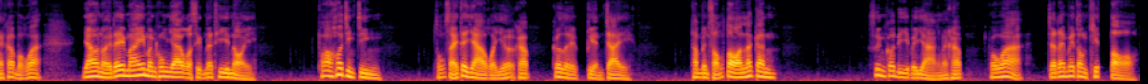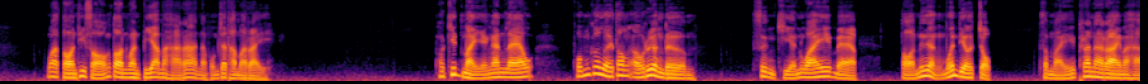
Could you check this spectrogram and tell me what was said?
นะครับ บอกว่ายาวหน่อยได้ไหมมันคงยาวกว่า 10 นาทีหน่อยพอเอาเข้าจริง ๆ สงสัยจะยาวกว่าเยอะครับ ก็เลยเปลี่ยนใจ ทำเป็น 2 ตอนแล้วกัน ซึ่งก็ดีไปอย่างนะครับ เพราะว่าจะได้ไม่ต้องคิดต่อ ว่าตอนที่สองตอนวันปิยมหาราชนะผมจะทำอะไร พอคิดใหม่อย่างนั้นแล้ว ผมก็เลยต้องเอาเรื่องเดิม ซึ่งเขียนไว้แบบต่อเนื่องม้วนเดียวจบ สมัยพระนารายมหา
